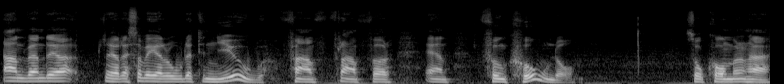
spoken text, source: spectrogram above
använder jag det reserverade ordet new fram, framför en funktion då så kommer den här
